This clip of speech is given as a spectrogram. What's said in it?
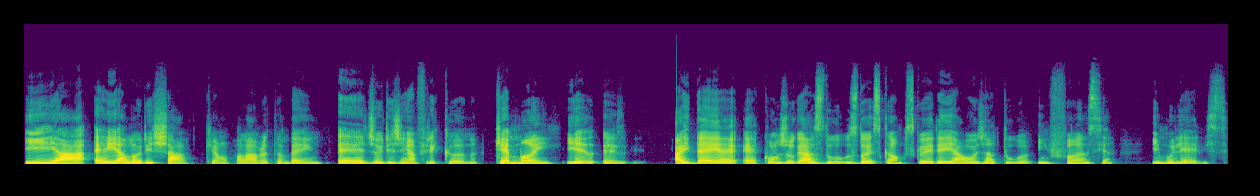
E Iá é Ialorixá, que é uma palavra também é, de origem africana, que é mãe. E é, é, a ideia é conjugar do, os dois campos que o Ereiá hoje atua: infância e mulheres.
